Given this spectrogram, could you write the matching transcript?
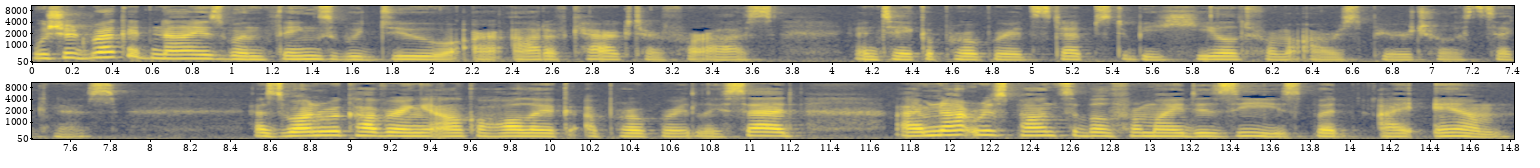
We should recognize when things we do are out of character for us and take appropriate steps to be healed from our spiritual sickness. As one recovering alcoholic appropriately said, I am not responsible for my disease, but I am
